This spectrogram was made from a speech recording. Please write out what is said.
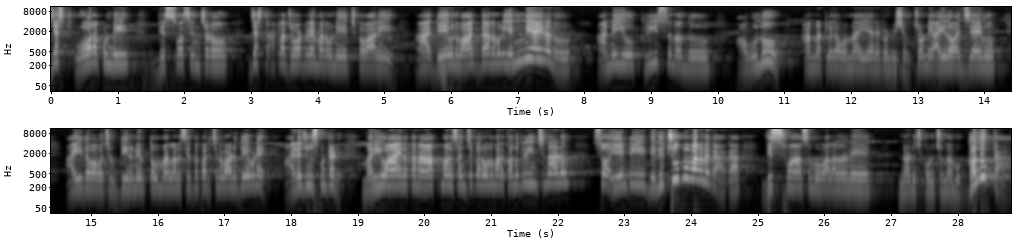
జస్ట్ ఊరకుండి విశ్వసించడం జస్ట్ అట్లా చూడడమే మనం నేర్చుకోవాలి. ఆ దేవుని వాగ్దానములు ఎన్ని అయినను అనియు క్రీస్తునందు అవును. అన్నట్లుగా ఉన్నాయి అనేటువంటి విషయం. చూడండి ఐదో అధ్యాయము ఐదవ వచనం. దీని నిమిత్తం మనల్ని సిద్ధపరిచిన వాడు దేవుడే. ఆయనే చూసుకుంటాడు. మరియు ఆయన తన ఆత్మను సంచకరువును మనకు అనుగ్రహించినాడు. సో ఏంటి? వెలిచూపు వలన కాక విశ్వాసము వలననే నడుచుకొనుచున్నాము. గనుక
